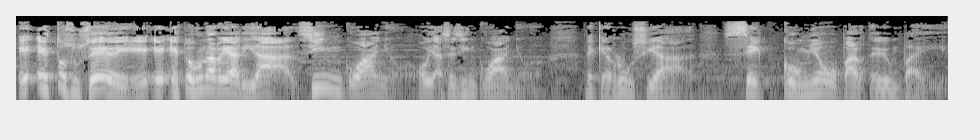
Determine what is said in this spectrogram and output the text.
E, esto sucede, e, e, esto es una realidad. Cinco años, hoy hace cinco años, de que Rusia se comió parte de un país.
